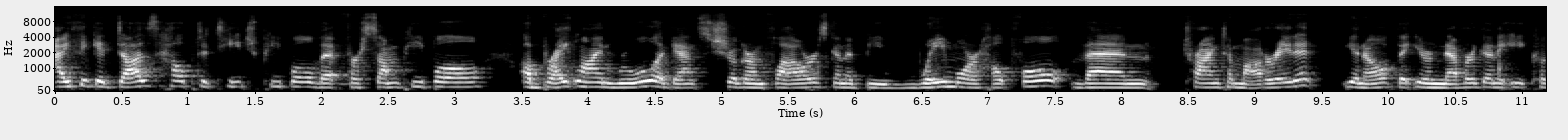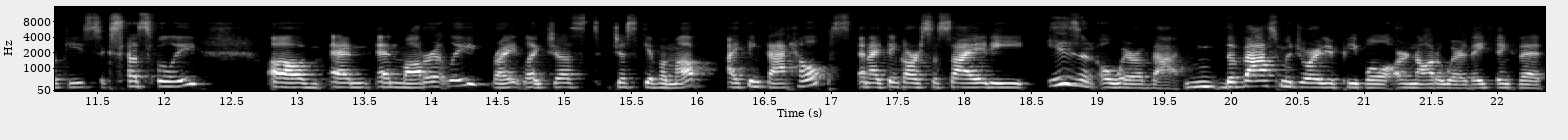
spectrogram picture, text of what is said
I think it does help to teach people that for some people, a bright line rule against sugar and flour is going to be way more helpful than trying to moderate it. You know, that you're never going to eat cookies successfully um, and and moderately, right? Like just just give them up. I think that helps, and I think our society isn't aware of that. The vast majority of people are not aware. They think that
